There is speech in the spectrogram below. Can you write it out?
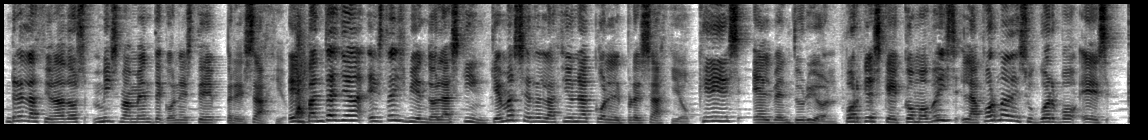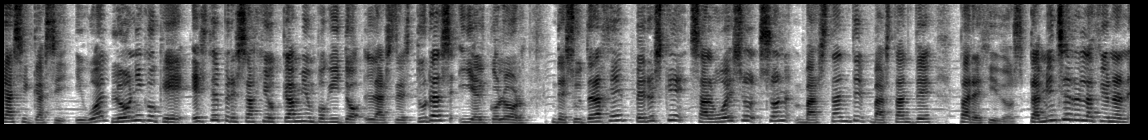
relacionados mismamente con este presagio. En pantalla estáis viendo la skin que más se relaciona con el presagio, que es el Venturión, porque es que como veis la forma de su cuerpo es casi casi igual, lo único que este presagio cambia un poquito las texturas y el color de su traje, pero es que salvo eso son bastante, bastante parecidos. También se relacionan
